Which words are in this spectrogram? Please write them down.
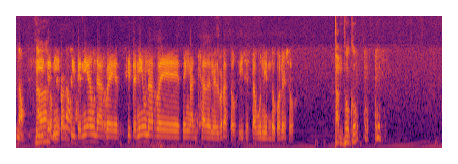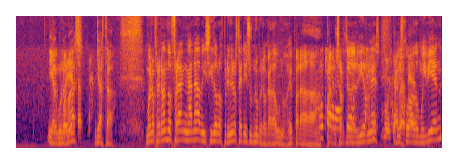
No. Nada. Si, teni- No. si tenía una red, si tenía una red enganchada en el brazo y se estaba uniendo con eso. Tampoco. ¿Y alguna Pues ya más? está. Ya está. Bueno, Fernando, Fran, Ana, habéis sido los primeros, tenéis un número cada uno ¿eh? para, para el sorteo del viernes. Muchas habéis gracias. jugado muy bien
